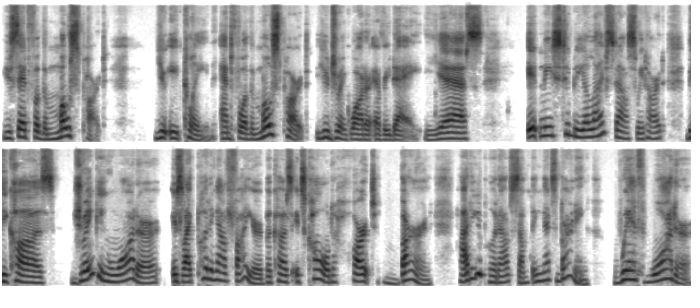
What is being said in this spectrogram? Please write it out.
you said for the most part, you eat clean, and for the most part, you drink water every day. Yes, it needs to be a lifestyle, sweetheart, because drinking water is like putting out fire because it's called heartburn. How do you put out something that's burning? With water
